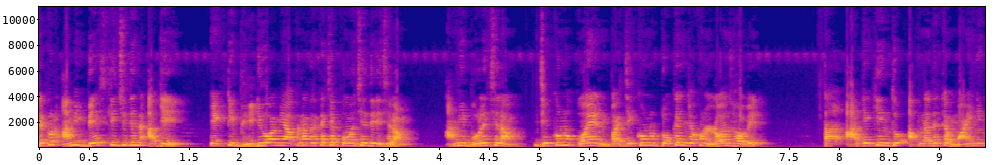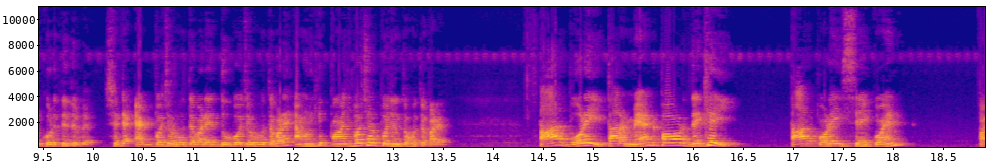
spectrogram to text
দেখুন, আমি বেশ কিছুদিন আগে একটি ভিডিও আমি আপনাদের কাছে পৌঁছে দিয়েছিলাম। আমি বলেছিলাম, যে কোনো কয়েন বা যে কোনো টোকেন যখন লঞ্চ হবে, তার আগে কিন্তু আপনাদেরকে মাইনিং করতে দেবে। সেটা এক বছর হতে পারে, দু বছর হতে পারে, এমনকি পাঁচ বছর পর্যন্ত হতে পারে। তারপরেই, তার ম্যান পাওয়ার দেখেই, তারপরেই সেই কয়েন বা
